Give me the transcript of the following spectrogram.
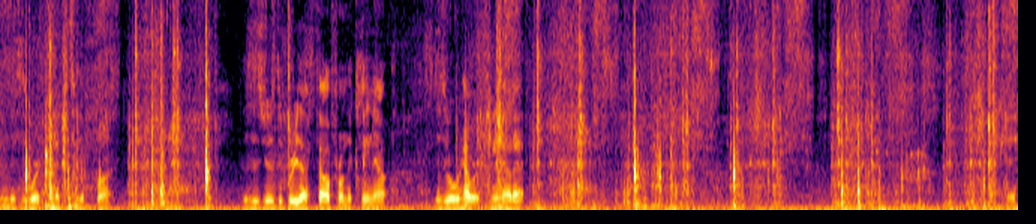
And this is where it connects to the front. This is just debris that fell from the clean out. This is where we have our clean out at. Okay.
